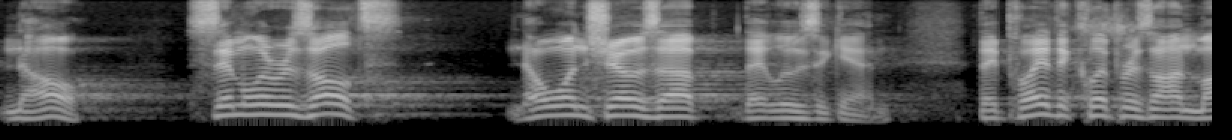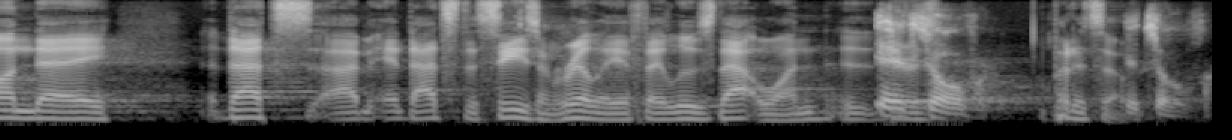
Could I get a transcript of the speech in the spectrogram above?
No. Similar results. No one shows up. They lose again. They play the Clippers on Monday. That's I mean, that's the season, really. If they lose that one, It's over. But it's over. It's over.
